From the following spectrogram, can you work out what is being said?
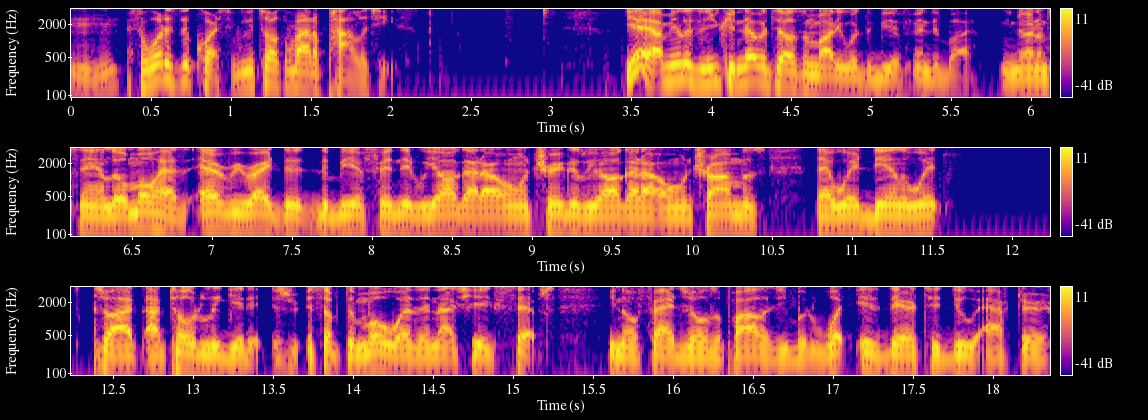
Mm-hmm. So, what is the question? We were talking about apologies. Yeah, I mean, listen, you can never tell somebody what to be offended by. You know what I'm saying? Lil Mo has every right to, to be offended. We all got our own triggers. We all got our own traumas that we're dealing with. So I, I totally get it. It's, it's up to Mo whether or not she accepts, you know, Fat Joe's apology. But what is there to do after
